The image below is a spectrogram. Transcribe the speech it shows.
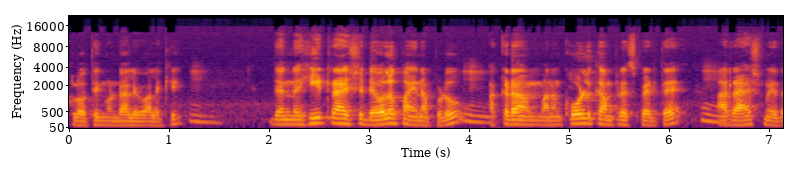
క్లోతింగ్ ఉండాలి వాళ్ళకి. దెన్ హీట్ ర్యాష్ డెవలప్ అయినప్పుడు. అక్కడ మనం కోల్డ్ కంప్రెస్ పెడితే. ఆ ర్యాష్ మీద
